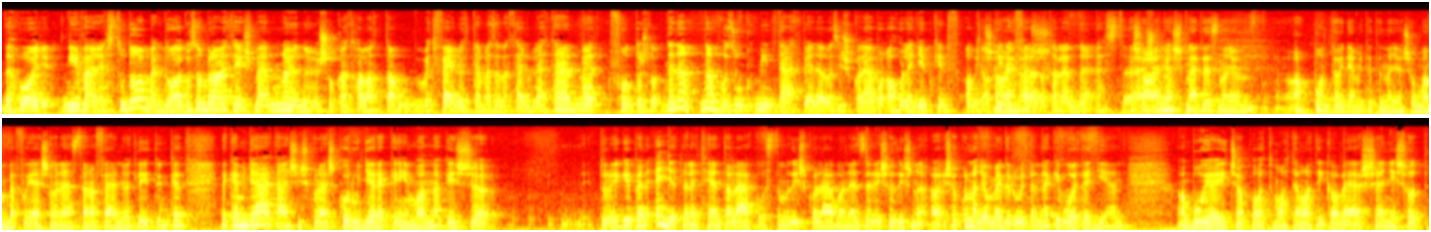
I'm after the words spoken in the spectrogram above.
de hogy nyilván ezt tudom, meg dolgozom rajta, és már nagyon-nagyon sokat haladtam, vagy fejlődtem ezen a területen, mert fontos dolog. De nem, nem hozunk mintát például az iskolából, ahol egyébként, ami akinek feladata lenne ezt Sajnos, mert ez nagyon, a pont ahogy említettem, nagyon sokban befolyásolná aztán a felnőtt létünket. Nekem ugye általános iskolás korú gyerekeim vannak, és tulajdonképpen egyetlen egy helyen találkoztam az iskolában ezzel, és, az is, és akkor nagyon megörültem neki, volt egy ilyen a bolyai csapat matematika verseny, és ott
